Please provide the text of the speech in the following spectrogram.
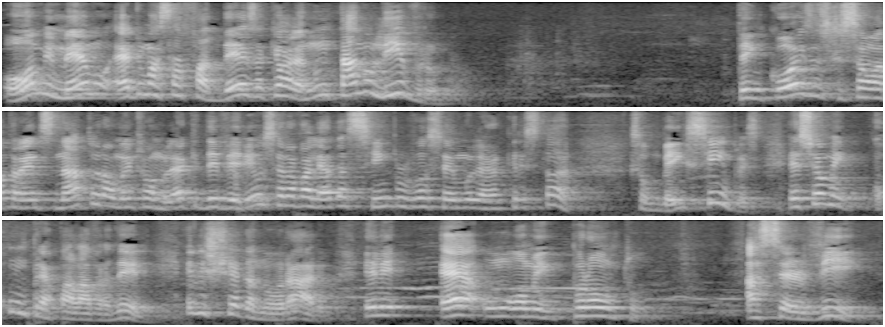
O homem mesmo é de uma safadeza que, olha, não está no livro. Tem coisas que são atraentes naturalmente para uma mulher que deveriam ser avaliadas sim por você, mulher cristã. São bem simples. Esse homem cumpre a palavra dele, ele chega no horário, ele é um homem pronto a servir,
